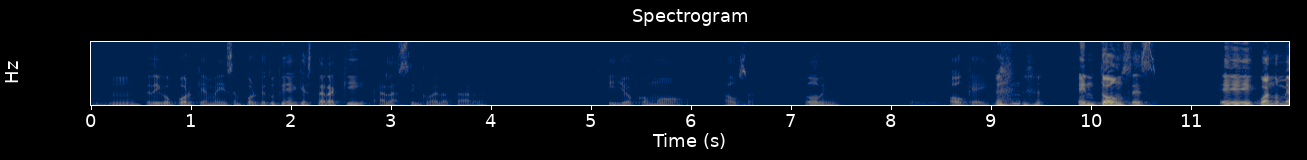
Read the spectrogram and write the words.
Le digo, ¿por qué? Me dicen, porque tú tienes que estar aquí a las 5 de la tarde. Y yo como, pausa. ¿Todo bien? Ok. Entonces, eh, cuando me,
